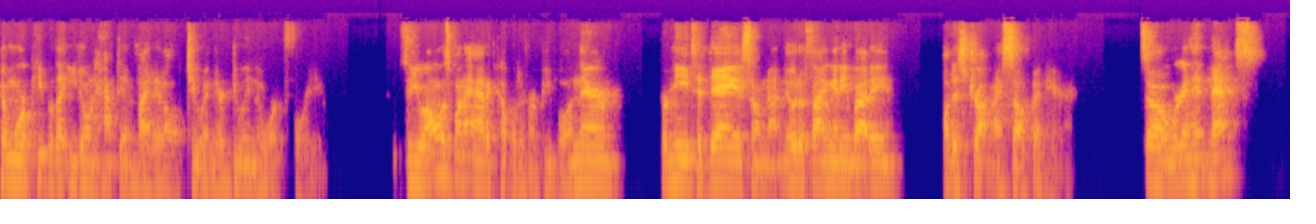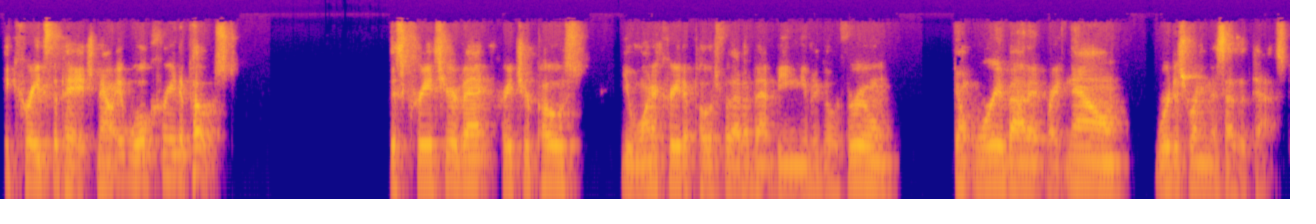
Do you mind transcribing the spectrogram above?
to more people that you don't have to invite at all to, and they're doing the work for you. So you always want to add a couple different people in there. For me today, so I'm not notifying anybody, I'll just drop myself in here. So we're going to hit next. It creates the page. Now it will create a post. This creates your event, creates your post. You want to create a post for that event being able to go through. Don't worry about it right now. We're just running this as a test.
